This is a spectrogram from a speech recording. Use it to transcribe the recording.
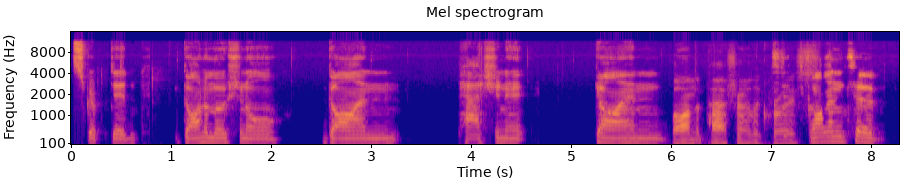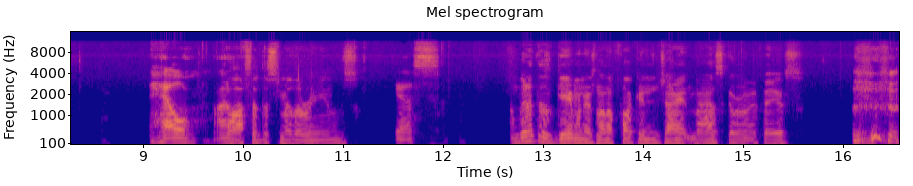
scripted. Gone emotional, gone passionate, gone Gone the Passion of the Christ. gone to hell. Blasted the smithereens. yes. I'm good at this game when there's not a fucking giant mask over my face.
